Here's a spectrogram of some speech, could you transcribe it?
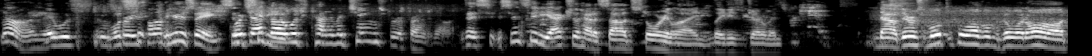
no, it was, it was well, pretty Sin- funny. Here's the thing, Sin Which I City. thought was kind of a change for Frank Miller. the Sin Sin City actually had a solid storyline, ladies and gentlemen. Now there was multiple of them going on,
